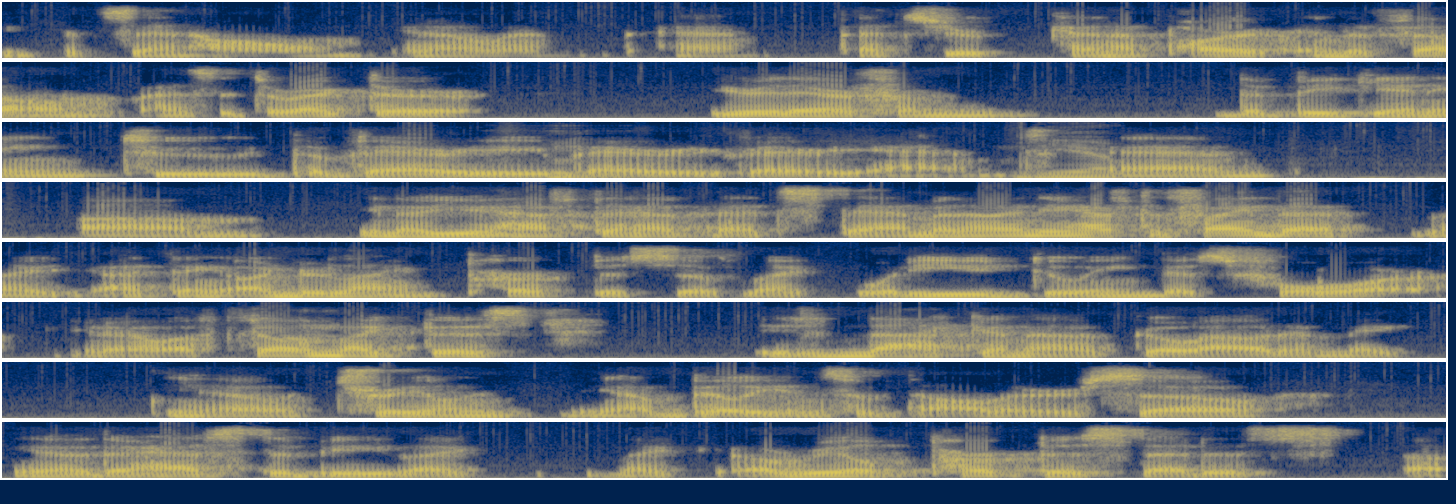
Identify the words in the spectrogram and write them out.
you get sent home. You know, and and that's your kind of part in the film as a director. You're there from the beginning to the very, mm-hmm. very, very end, yep. and um, you know you have to have that stamina and you have to find that like I think underlying purpose of like what are you doing this for? You know, a film like this is not gonna go out and make you know trillion you know billions of dollars. So you know there has to be like like a real purpose that is uh,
